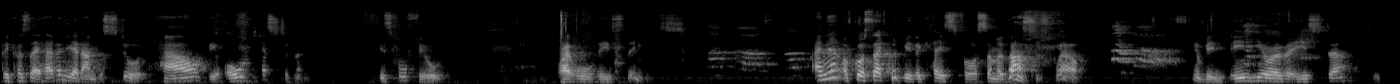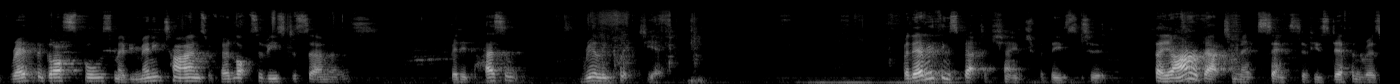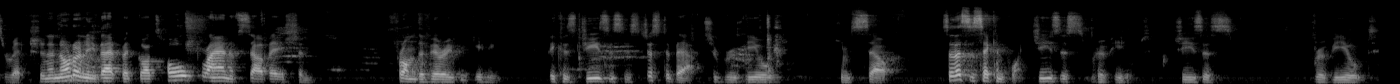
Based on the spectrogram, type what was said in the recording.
because they haven't yet understood how the Old Testament is fulfilled by all these things. And then, of course, that could be the case for some of us as well. We've been, here over Easter, we've read the Gospels maybe many times, we've heard lots of Easter sermons, but it hasn't really clicked yet. But everything's about to change for these two they are about to make sense of his death and resurrection. And not only that, but God's whole plan of salvation from the very beginning, because Jesus is just about to reveal himself. So that's the second point Jesus revealed. Jesus revealed.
